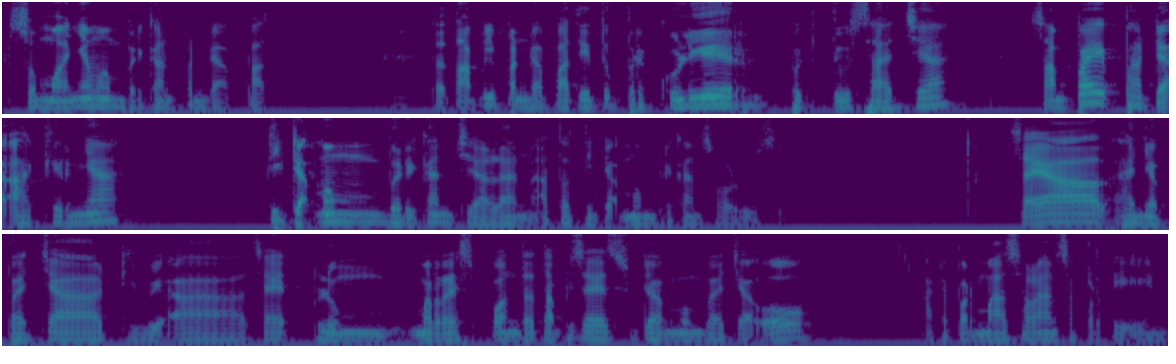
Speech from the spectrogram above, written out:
Semuanya memberikan pendapat. Tetapi pendapat itu bergulir begitu saja sampai pada akhirnya tidak memberikan jalan atau tidak memberikan solusi. Saya hanya baca di WA saya belum merespon tetapi saya sudah membaca oh ada permasalahan seperti ini.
